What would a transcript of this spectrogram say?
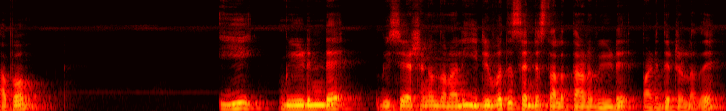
അപ്പം ഈ വീടിന്റെ വിശേഷങ്ങൾ എന്ന് പറഞ്ഞാൽ ഇരുപത് സെന്റ് സ്ഥലത്താണ് വീട് പണിതിട്ടുള്ളത്.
